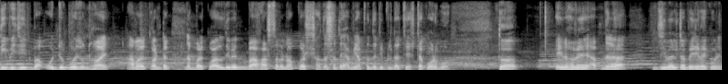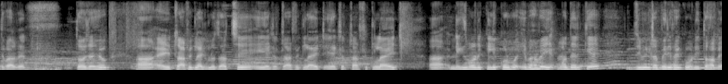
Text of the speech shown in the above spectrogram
ডিপিজিট বা অন্য প্রয়োজন হয় আমার কন্ট্যাক্ট নাম্বার কল দিবেন বা হোয়াটসঅ্যাপে নক করার সাথে সাথে আমি আপনাদের রিপ্লাই দেওয়ার চেষ্টা করব। তো এইভাবে আপনারা জিমেলটা ভেরিফাই করে নিতে পারবেন। তো যাই হোক এই ট্রাফিক লাইটগুলো যাচ্ছে, এই একটা ট্রাফিক লাইট এই একটা ট্রাফিক লাইট নেক্সট বাটনে ক্লিক করব। এভাবেই আমাদেরকে জিমেলটা ভেরিফাই করে নিতে হবে।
